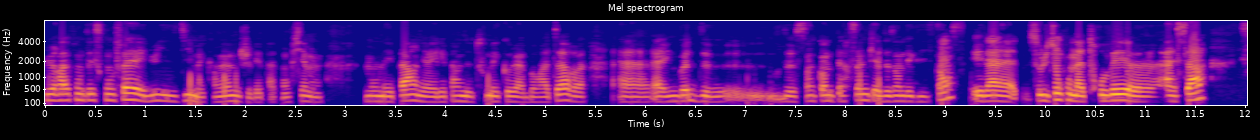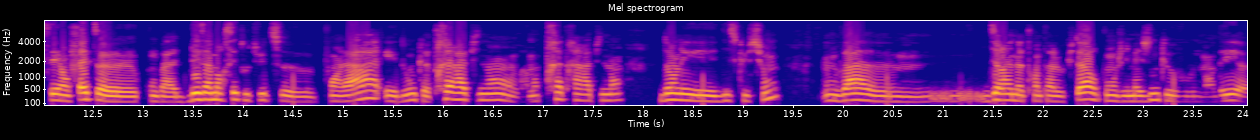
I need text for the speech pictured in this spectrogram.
lui raconter ce qu'on fait et lui il se dit mais quand même je vais pas confier mon, mon épargne et l'épargne de tous mes collaborateurs à, à, une boîte de, de 50 personnes qui a deux ans d'existence. Et la solution qu'on a trouvée à ça, c'est en fait euh, qu'on va désamorcer tout de suite ce point-là et donc très rapidement, vraiment très très rapidement dans les discussions, on va euh, dire à notre interlocuteur bon j'imagine que vous vous demandez euh, euh,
